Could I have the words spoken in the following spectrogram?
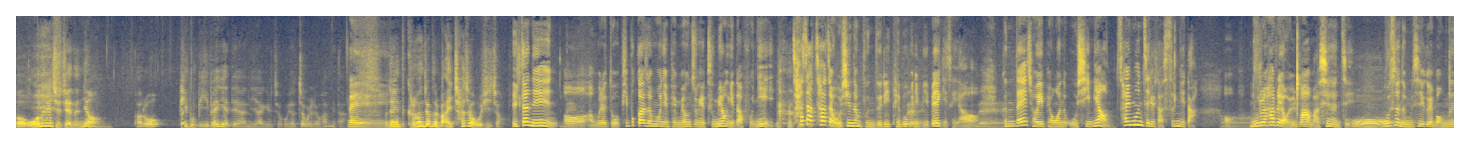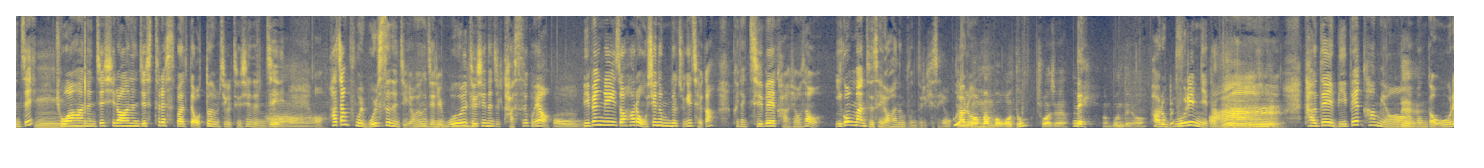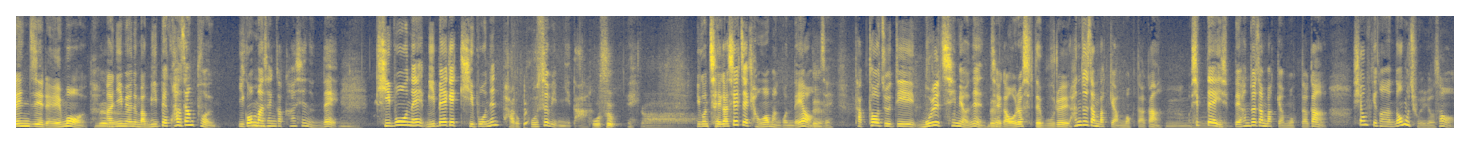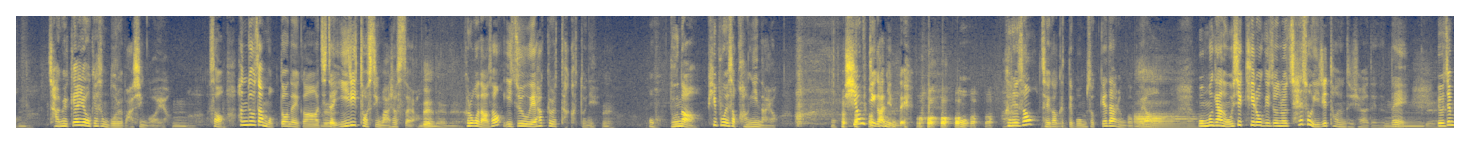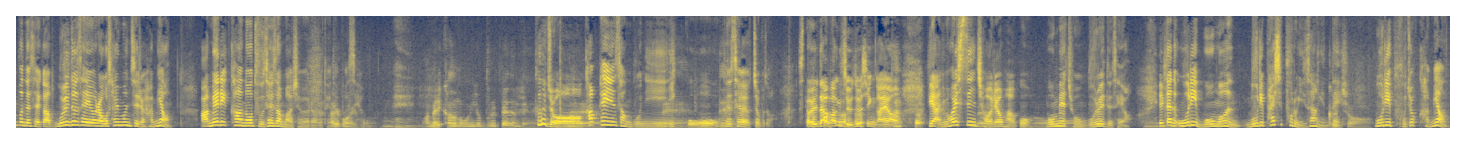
어, 오늘의 주제는요. 바로 피부 미백에 대한 이야기를 조금 여쭤보려고 합니다. 네. 원장님 그런 환자분들 많이 찾아오시죠? 일단은 어, 아무래도 피부과 전문의 100명 중에 2명이다 보니 찾아 찾아 오시는 분들이 대부분이 네. 미백이세요. 네. 근데 저희 병원 오시면 설문지를 다 씁니다. 어, 어. 물을 하루에 얼마 마시는지, 오. 무슨 음식을 먹는지, 음. 좋아하는지, 싫어하는지, 스트레스 받을 때 어떤 음식을 드시는지, 아. 어, 화장품을 뭘 쓰는지, 영양제를 뭘 드시는지를 다 쓰고요. 미백 레이저 하러 오시는 분들 중에 제가 그냥 집에 가셔서 이것만 드세요 하는 분들이 계세요. 어, 그럼 이것만 먹어도 좋아져요? 네. 어, 뭔데요? 바로 물입니다. 아, 물. 다들 미백하면 네. 뭔가 오렌지, 레몬 네. 아니면 막 미백 화장품 이것만 음. 생각하시는데 음, 기본의 미백의 기본은 바로 보습입니다. 보습. 네. 아. 이건 제가 실제 경험한 건데요. 네. 이제 닥터 주디 물 치면은 네. 제가 어렸을 때 물을 한두 잔밖에 안 먹다가 음. 10대, 20대 한두 잔밖에 안 먹다가 시험 기간 너무 졸려서 음. 잠을 깨려고 계속 물을 마신 거예요. 음. 그래서 한두 잔 먹던 애가 진짜 네. 2리터씩 마셨어요. 네 네 네. 그러고 나서 2주 후에 학교를 딱 갔더니 네. 어, 누나 피부에서 광이 나요. 어, 시험 기간인데. 어, 그래서 제가 그때 몸소 깨달은 거고요. 아. 몸무게 한 50kg 기준으로 최소 2리터는 드셔야 되는데 음, 네. 요즘 분들 제가 물 드세요라고 설문지를 하면 아메리카노 두세 잔 마셔요라고 아이고 대답하세요. 아이고. 음. 네. 아메리카노는 오히려 물을 빼는데. 그죠. 네. 카페인 성분이 네. 있고 네. 그래서 제가 여쭤보죠. 별다방 주주신가요? 그게 아니면 훨씬 네. 저렴하고 어. 몸에 좋은 물을 드세요. 음. 일단은 우리 몸은 물이 80% 이상인데 그렇죠. 물이 부족하면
